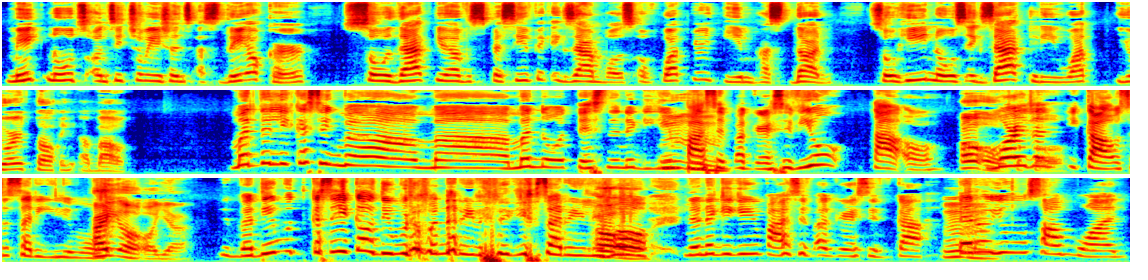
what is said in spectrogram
Make notes on situations as they occur so that you have specific examples of what your team has done so he knows exactly what you're talking about. Madali kasing ma, ma, ma-notice na nagiging Mm-mm. passive-aggressive yung tao. Oo, more totoo. than ikaw sa sarili mo. Ay, oo, yeah. Diba? Di mo, kasi ikaw, di mo naman naririnig yung sarili Oo. mo na nagiging passive-aggressive ka. Mm-mm. Pero yung someone,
